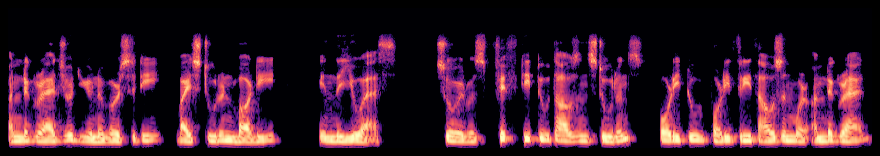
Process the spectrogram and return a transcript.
undergraduate university by student body in the US. So it was 52,000 students, 42, 43,000 were undergrad.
